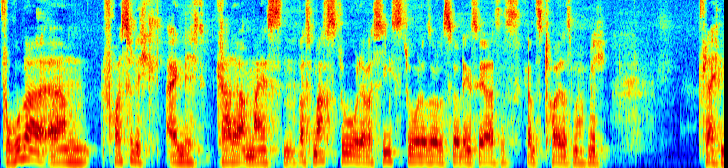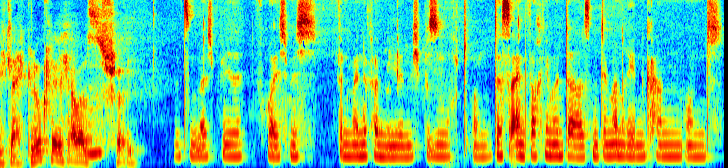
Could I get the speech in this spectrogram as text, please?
Worüber ähm, freust du dich eigentlich gerade am meisten? Was machst du oder was siehst du oder so, dass du denkst, ja, das ist ganz toll, das macht mich vielleicht nicht gleich glücklich, aber das ist schön. Zum Beispiel freue ich mich, wenn meine Familie mich besucht und dass einfach jemand da ist, mit dem man reden kann. Und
